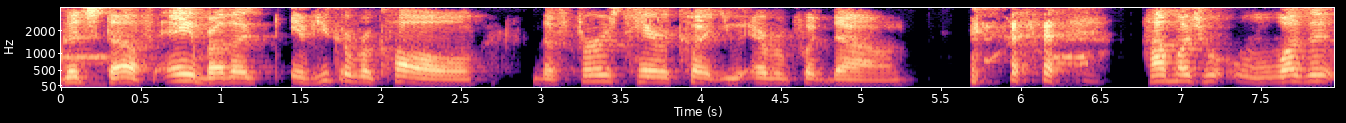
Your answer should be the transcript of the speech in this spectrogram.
Good stuff. Hey, brother, if you could recall the first haircut you ever put down. How much was it?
